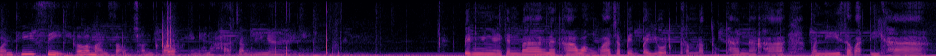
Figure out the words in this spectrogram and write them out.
วันที่ 4 ก็ประมาณ 2 ช้อนโต๊ะอย่างเงี้ยนะคะจำง่ายๆ เป็นยังไงกันบ้างนะคะ หวังว่าจะเป็นประโยชน์สำหรับทุกท่านนะคะ วันนี้สวัสดีค่ะ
